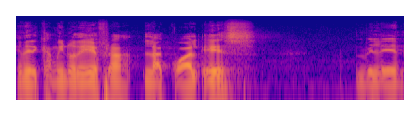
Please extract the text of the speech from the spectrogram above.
en el camino de Efra, la cual es Belén.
